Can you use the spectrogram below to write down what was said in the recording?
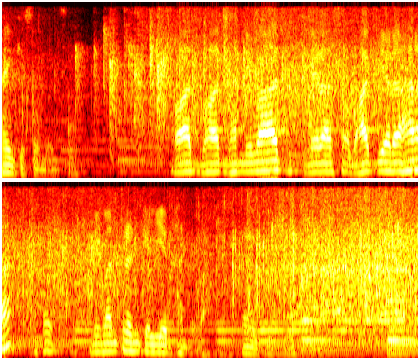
Thank you so much sir बहुत बहुत धन्यवाद। मेरा सौभाग्य रहा। निमंत्रण के लिए धन्यवाद। थैंक यू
